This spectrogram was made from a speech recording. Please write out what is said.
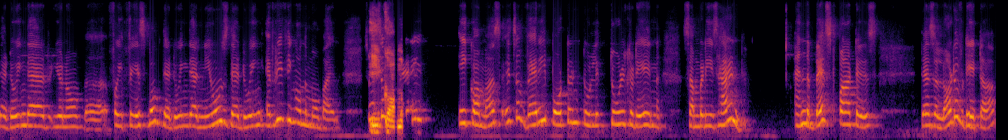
They're doing their you know uh, for facebook they're doing their news they're doing everything on the mobile. So e-commerce. E-commerce it's a very potent tool, tool today in somebody's hand. And the best part is there's a lot of data.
